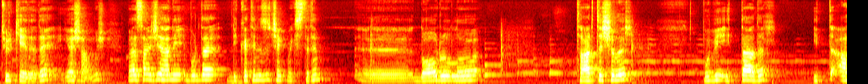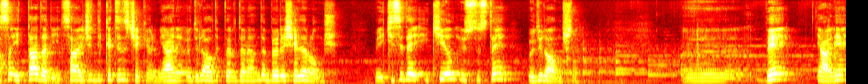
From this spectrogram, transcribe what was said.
Türkiye'de de yaşanmış. Ben sadece hani burada dikkatinizi çekmek istedim. E, doğruluğu tartışılır. Bu bir iddiadır. İddia, aslında iddia da değil. Sadece dikkatinizi çekiyorum. Yani ödül aldıkları dönemde böyle şeyler olmuş. Ve ikisi de iki yıl üst üste ödül almışlar. Ee, ve yani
